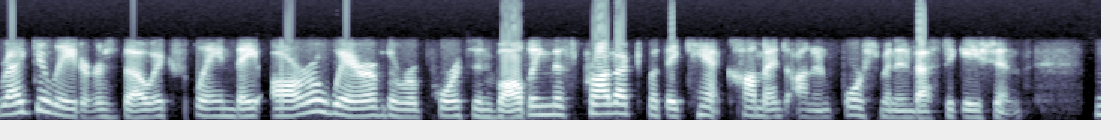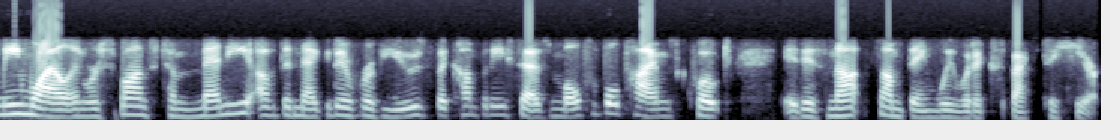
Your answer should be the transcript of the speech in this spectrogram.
Regulators, though, explain they are aware of the reports involving this product, but they can't comment on enforcement investigations. Meanwhile, in response to many of the negative reviews, the company says multiple times, quote, it is not something we would expect to hear.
